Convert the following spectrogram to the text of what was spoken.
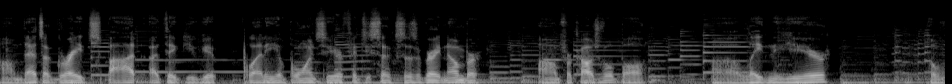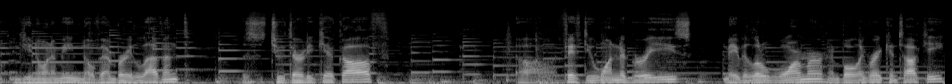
Um, that's a great spot. I think you get plenty of points here. 56 is a great number um, for college football. Uh, late in the year, oh, you know what I mean? November 11th. This is 2:30 kickoff. Uh, 51 degrees maybe a little warmer in Bowling Green, Kentucky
